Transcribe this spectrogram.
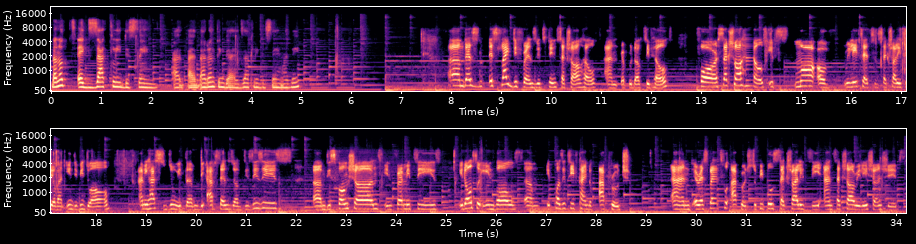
they're not exactly the same. I, I, I don't think they're exactly the same are they? Um, there's a slight difference between sexual health and reproductive health. For sexual health it's more of related to sexuality of an individual and it has to do with um, the absence of diseases um, dysfunctions, infirmities. It also involves um, a positive kind of approach and a respectful approach to people's sexuality and sexual relationships.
